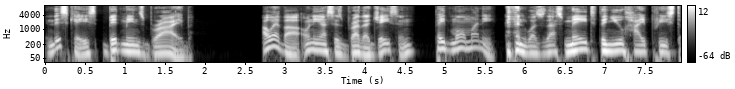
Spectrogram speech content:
In this case, bid means bribe, However, Onias's brother Jason paid more money and was thus made the new high priest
